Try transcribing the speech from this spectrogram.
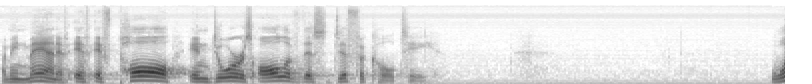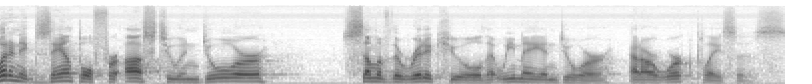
I mean, man, if, if, if Paul endures all of this difficulty, what an example for us to endure some of the ridicule that we may endure at our workplaces,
